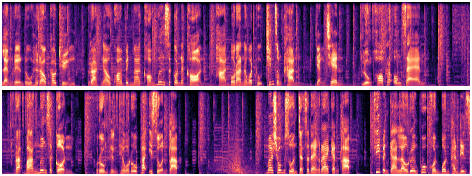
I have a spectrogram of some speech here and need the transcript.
แหล่งเรียนรู้ให้เราเข้าถึง รากเงาความเป็นมาของเมืองสกลนคร ผ่านโบราณวัตถุชิ้นสำคัญ อย่างเช่น หลวงพ่อพระองค์แสน พระบางเมืองสกล รวมถึงเทวรูปพระอิศวรครับ มาชมส่วนจัดแสดงแรกกันครับ ที่เป็นการเล่าเรื่องผู้คนบนแผ่นดินส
